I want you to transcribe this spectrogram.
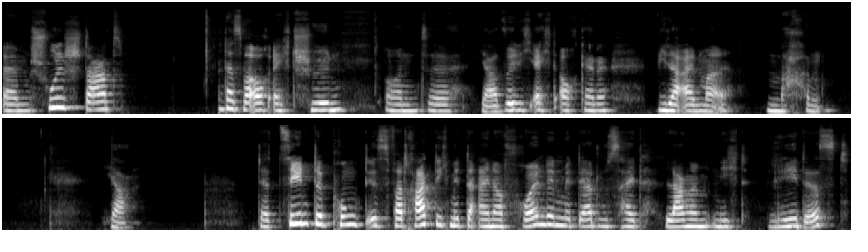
ähm, Schulstart. Das war auch echt schön und äh, ja, würde ich echt auch gerne wieder einmal machen. Ja. Der zehnte Punkt ist, vertrag dich mit einer Freundin, mit der du seit langem nicht redest.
